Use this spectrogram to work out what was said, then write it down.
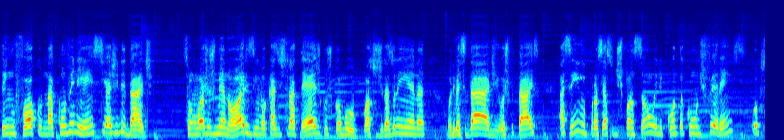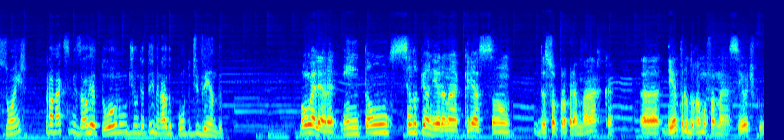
tem um foco na conveniência e agilidade. São lojas menores em locais estratégicos como postos de gasolina, universidade, hospitais. Assim, o processo de expansão ele conta com diferentes opções para maximizar o retorno de um determinado ponto de venda. Bom, galera, então, sendo pioneira na criação da sua própria marca, uh, dentro do ramo farmacêutico,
